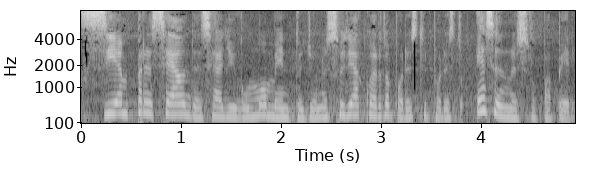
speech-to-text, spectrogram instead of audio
siempre sea donde sea, llegó un momento, yo no estoy de acuerdo por esto y por esto. Ese es nuestro papel.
